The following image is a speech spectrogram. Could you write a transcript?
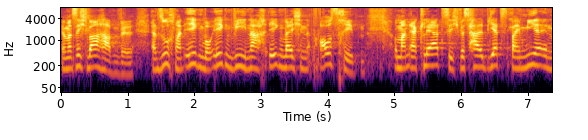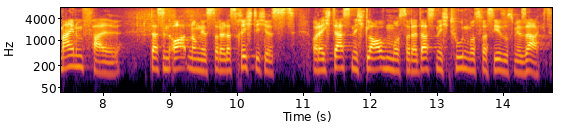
Wenn man es nicht wahrhaben will, dann sucht man irgendwo, irgendwie nach irgendwelchen Ausreden. Und man erklärt sich, weshalb jetzt bei mir in meinem Fall das in Ordnung ist oder das richtig ist. Oder ich das nicht glauben muss oder das nicht tun muss, was Jesus mir sagt.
